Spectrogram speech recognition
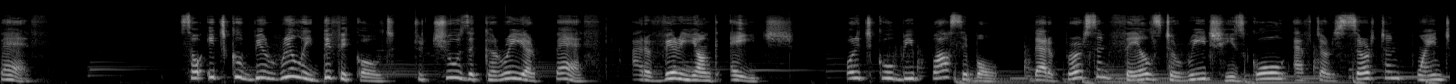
path. So, it could be really difficult to choose a career path at a very young age, or it could be possible that a person fails to reach his goal after a certain point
